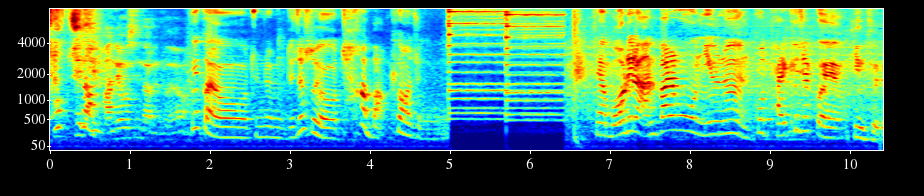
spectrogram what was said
척추가 3시 반에 오신다면서요? 그니까요. 좀, 좀 늦었어요. 차가 막혀가지고. 제가 머리를 안 빨고 온 이유는 곧 밝혀질 거예요. 힌트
